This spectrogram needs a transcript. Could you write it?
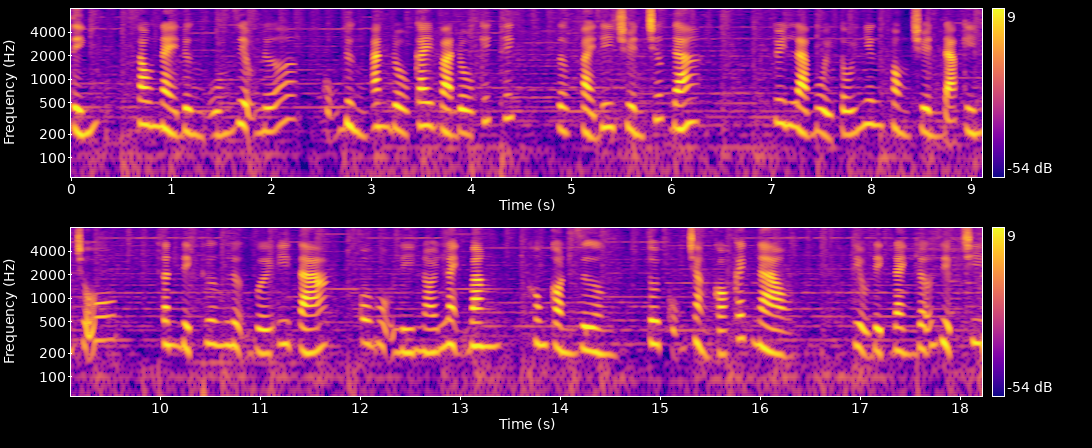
tính, sau này đừng uống rượu nữa, cũng đừng ăn đồ cay và đồ kích thích giờ phải đi truyền trước đã. Tuy là buổi tối nhưng phòng truyền đã kín chỗ. Tân địch thương lượng với y tá, cô hộ lý nói lạnh băng, không còn giường, tôi cũng chẳng có cách nào. Tiểu địch đành đỡ Diệp Chi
